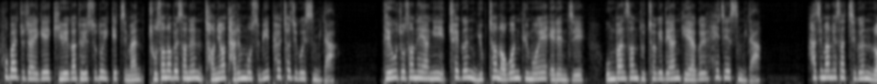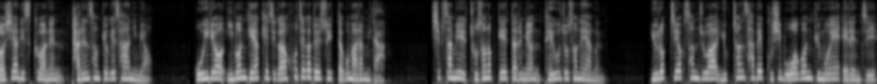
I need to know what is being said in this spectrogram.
후발주자에게 기회가 될 수도 있겠지만 조선업에서는 전혀 다른 모습이 펼쳐지고 있습니다. 대우조선해양이 최근 6천억 원 규모의 LNG 운반선 두 척에 대한 계약을 해지했습니다. 하지만 회사 측은 러시아 리스크와는 다른 성격의 사안이며 오히려 이번 계약 해지가 호재가 될 수 있다고 말합니다. 13일 조선업계에 따르면 대우조선해양은 유럽 지역 선주와 6,495억 원 규모의 LNG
